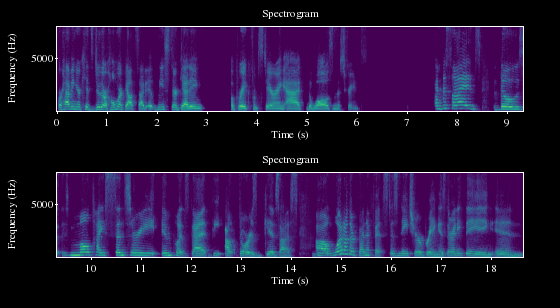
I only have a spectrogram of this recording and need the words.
or having your kids do their homework outside at least they're getting a break from staring at the walls and the screens and besides those multi-sensory inputs that the outdoors gives us, uh, mm-hmm. what other benefits does nature bring? Is there anything in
